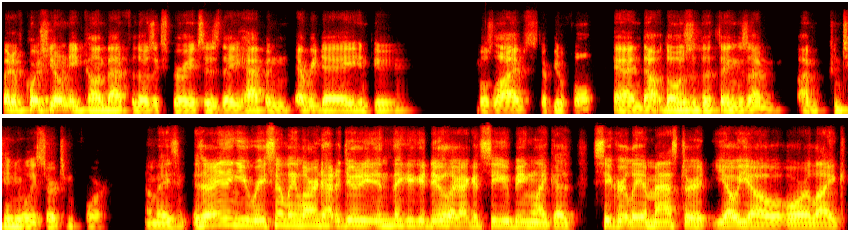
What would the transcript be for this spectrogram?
But of course, you don't need combat for those experiences. They happen every day in people's lives. They're beautiful, and th- those are the things I'm I'm continually searching for. Amazing. Is there anything you recently learned how to do that you didn't think you could do? Like I could see you being like a secretly a master at yo-yo or like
